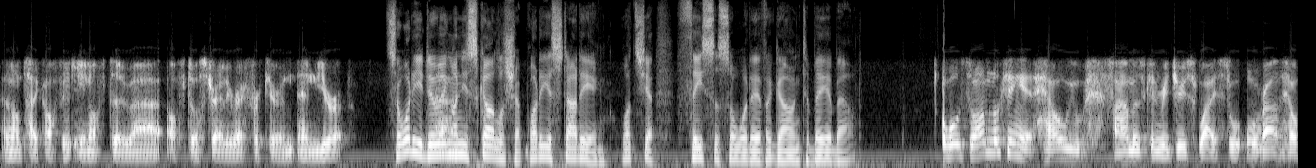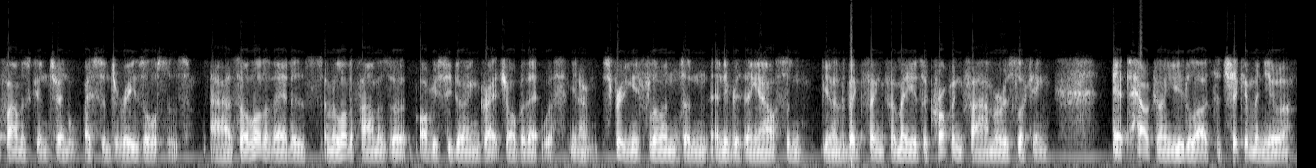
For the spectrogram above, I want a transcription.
and I'll take off again off to uh, off to Australia, Africa, and, and Europe. So what are you doing uh, on your scholarship? What are you studying? What's your thesis or whatever going to be about? Well, so I'm looking at how farmers can reduce waste, or, or, rather, how farmers can turn waste into resources. Uh, so a lot of that is, I mean, a lot of farmers are obviously doing a great job of that with, you know, spreading effluent and, and everything else. And you know, the big thing for me as a cropping farmer is looking at how can I utilise the chicken manure,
